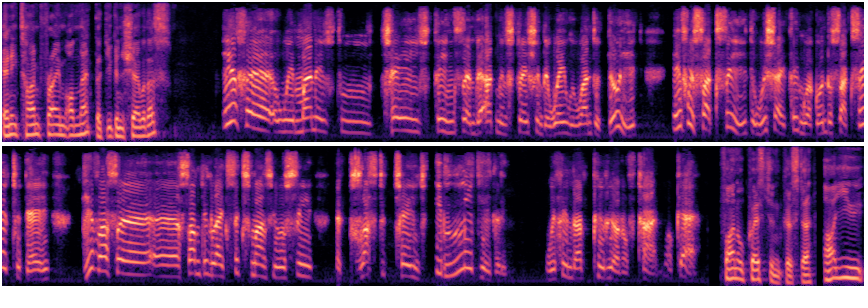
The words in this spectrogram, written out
Any time frame on that that you can share with us? If uh, we manage to change things and the administration the way we want to do it, if we succeed, which I think we're going to succeed today, give us uh, uh, something like six months, you'll see a drastic change immediately within that period of time. Okay. Final question, Khusta. Are you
